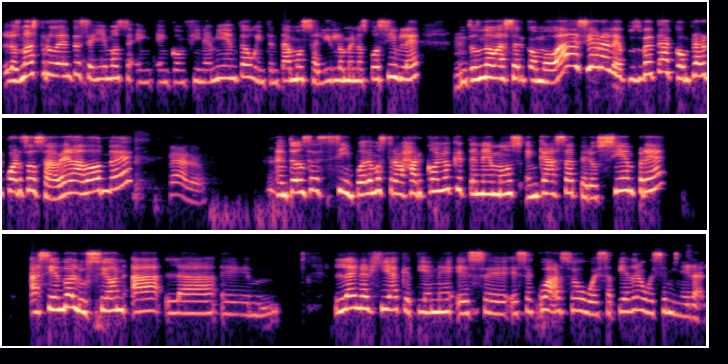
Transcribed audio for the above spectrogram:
los más prudentes seguimos en, confinamiento o intentamos salir lo menos posible, entonces no va a ser como, ah, sí, órale, pues vete a comprar cuarzos a ver a dónde. Claro. Entonces, sí, podemos trabajar con lo que tenemos en casa, pero siempre haciendo alusión a la, em, la energía que tiene ese, ese cuarzo o esa piedra o ese mineral.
